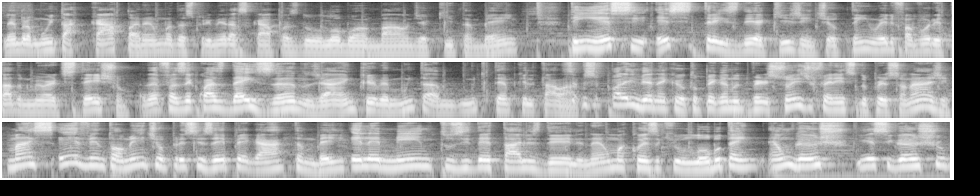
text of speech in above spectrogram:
Lembra muito a capa, né? Uma das primeiras capas do Lobo Unbound aqui também. Tem esse, esse 3D aqui, gente. Eu tenho ele favoritado no meu ArtStation. Deve fazer quase 10 anos já. É incrível. É muita, muito tempo que ele tá lá. Vocês podem ver, né? Que eu tô pegando versões diferentes do personagem. Mas, eventualmente, eu precisei pegar também elementos e detalhes dele, né? Uma coisa que o Lobo tem é um gancho. E esse gancho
